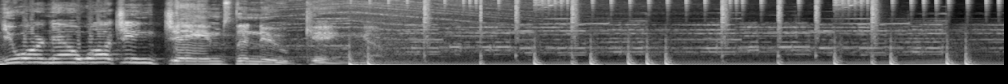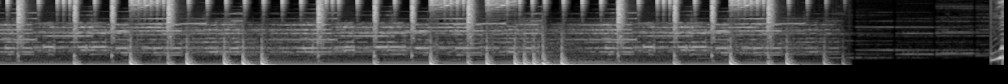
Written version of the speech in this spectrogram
You are now watching James the Noob King.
